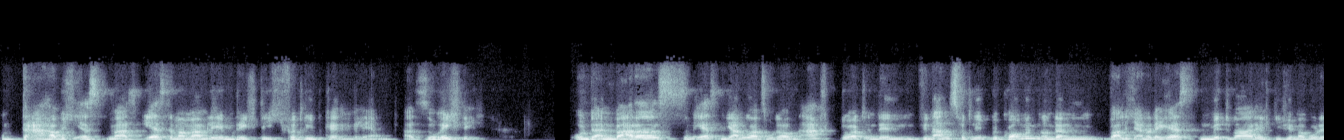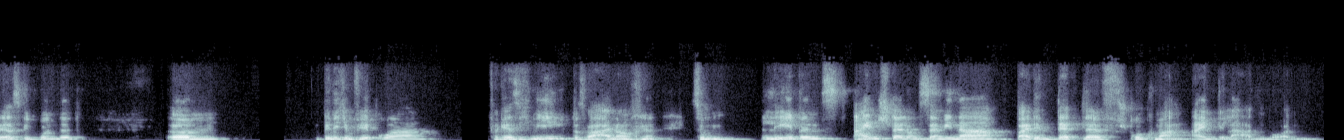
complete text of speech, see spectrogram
Und da habe ich erst mal das erste Mal in meinem Leben richtig Vertrieb kennengelernt. Also so richtig. Und dann war das am 1. Januar 2008 dort in den Finanzvertrieb gekommen und dann, weil ich einer der ersten mit war, die Firma wurde erst gegründet, ähm, bin ich im Februar, vergesse ich nie, das war einer zum Lebenseinstellungsseminar bei dem Detlef Struckmann eingeladen worden.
